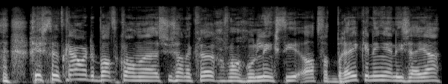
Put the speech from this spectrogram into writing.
Gisteren het Kamerdebat kwam eh, Suzanne Kreuger van GroenLinks. Die had wat berekeningen en die zei... ja,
